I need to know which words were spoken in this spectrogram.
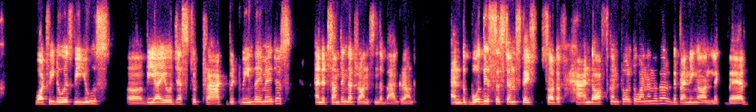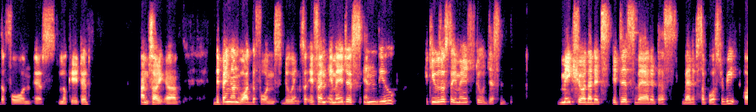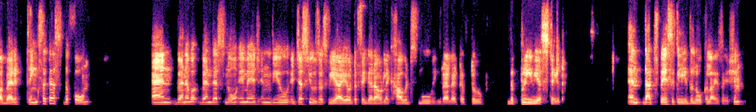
what we do is we use uh, vio just to track between the images and it's something that runs in the background. And the, both these systems they sort of hand off control to one another depending on like where the phone is located. I'm sorry uh, depending on what the phone is doing. So if an image is in view it uses the image to just make sure that it's it is where it is where it's supposed to be or where it thinks it is the phone. And whenever when there's no image in view it just uses vio to figure out like how it's moving relative to the previous state. And that's basically the localization.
